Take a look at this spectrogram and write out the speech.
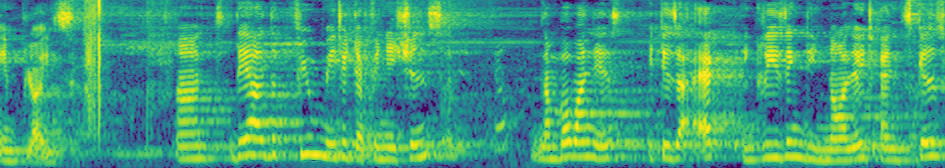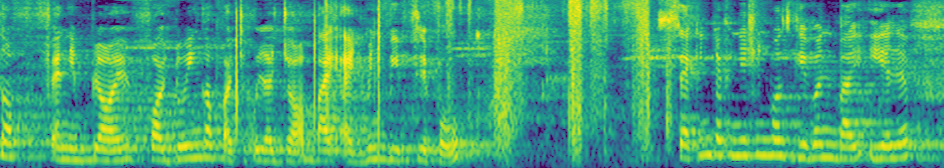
employees. And there are the few major definitions. Number one is it is an act increasing the knowledge and skills of an employee for doing a particular job by Edwin B. Flippo. Second definition was given by ELF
